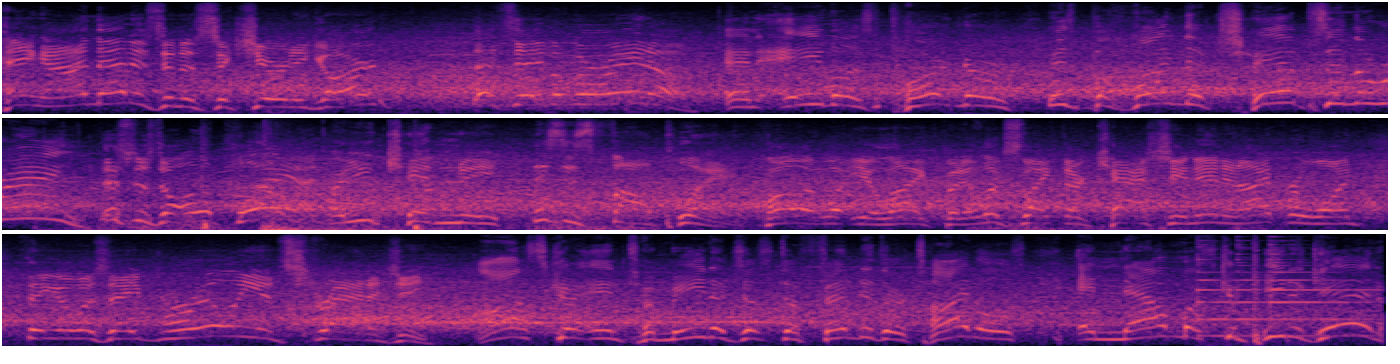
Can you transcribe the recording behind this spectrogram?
Hang on, that isn't a security guard. That's Ava Moreno. And Ava's partner is behind the champs in the ring. This is all a plan. Are you kidding me? This is foul play. Call it what you like, but it looks like they're cashing in, and I, for one, think it was a brilliant strategy. Asuka and Tamina just defended their titles and now must compete again.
